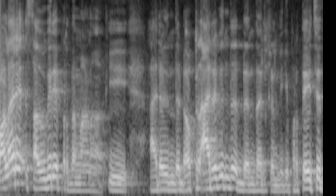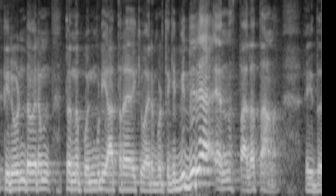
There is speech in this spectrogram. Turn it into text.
വളരെ സൗകര്യപ്രദമാണ് ഈ Aravind doctor Aravind dental clinic. പ്രത്യേകിച്ച് തിരുവനന്തപുരം തന്ന പൊന്മുടി യാത്രയ്ക്ക് വരുമ്പോഴത്തേക്ക് വിതിര എന്ന സ്ഥലത്താണ് ഇത്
